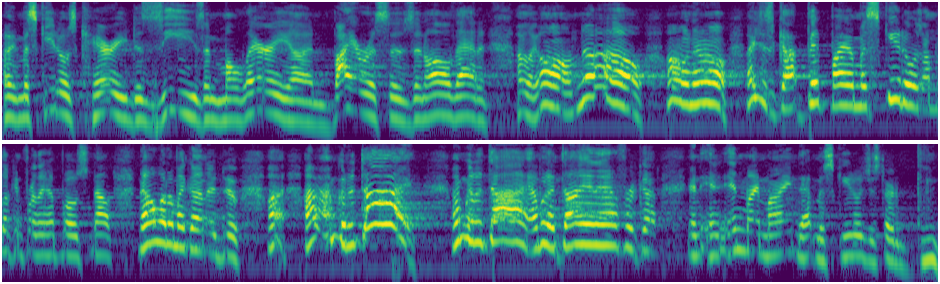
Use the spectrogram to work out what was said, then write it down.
I mean, mosquitoes carry disease and malaria and viruses and all that. And I'm like, oh no, oh no. I just got bit by a mosquito as I'm looking for the hippo snout. Now what am I going to do? I, am going to die. I'm going to die. I'm going to die in Africa. And, and in my mind, that mosquito just started boom,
